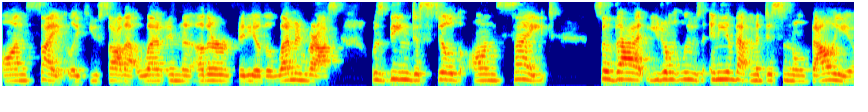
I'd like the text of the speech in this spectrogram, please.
on site. Like you saw that le- in the other video, the lemongrass was being distilled on site so that you don't lose any of that medicinal value.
